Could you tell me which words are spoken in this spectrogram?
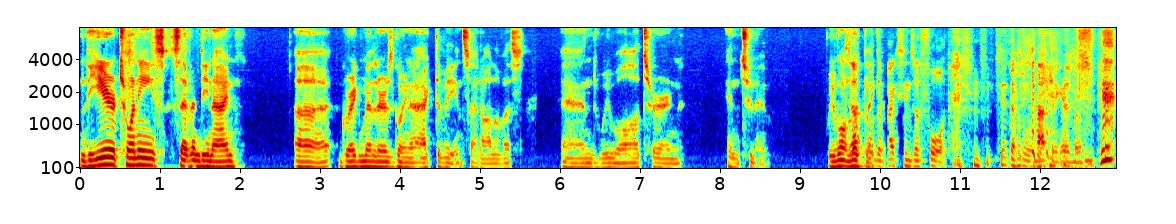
The year 2079. Uh, Greg Miller is going to activate inside all of us, and we will all turn into him. We won't Is that look what like the him. vaccines are for? Then that's what's happening at the moment.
